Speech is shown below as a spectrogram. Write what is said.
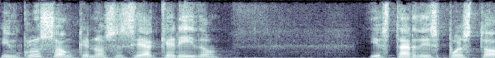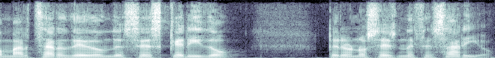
incluso aunque no se sea querido, y estar dispuesto a marchar de donde se es querido, pero no se es necesario.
